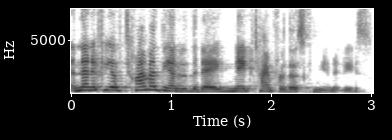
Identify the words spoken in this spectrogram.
And then if you have time at the end of the day, make time for those communities.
